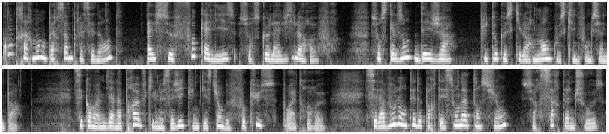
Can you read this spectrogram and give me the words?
Contrairement aux personnes précédentes, elles se focalisent sur ce que la vie leur offre, sur ce qu'elles ont déjà, plutôt que ce qui leur manque ou ce qui ne fonctionne pas c'est quand même bien la preuve qu'il ne s'agit qu'une question de focus pour être heureux. C'est la volonté de porter son attention sur certaines choses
